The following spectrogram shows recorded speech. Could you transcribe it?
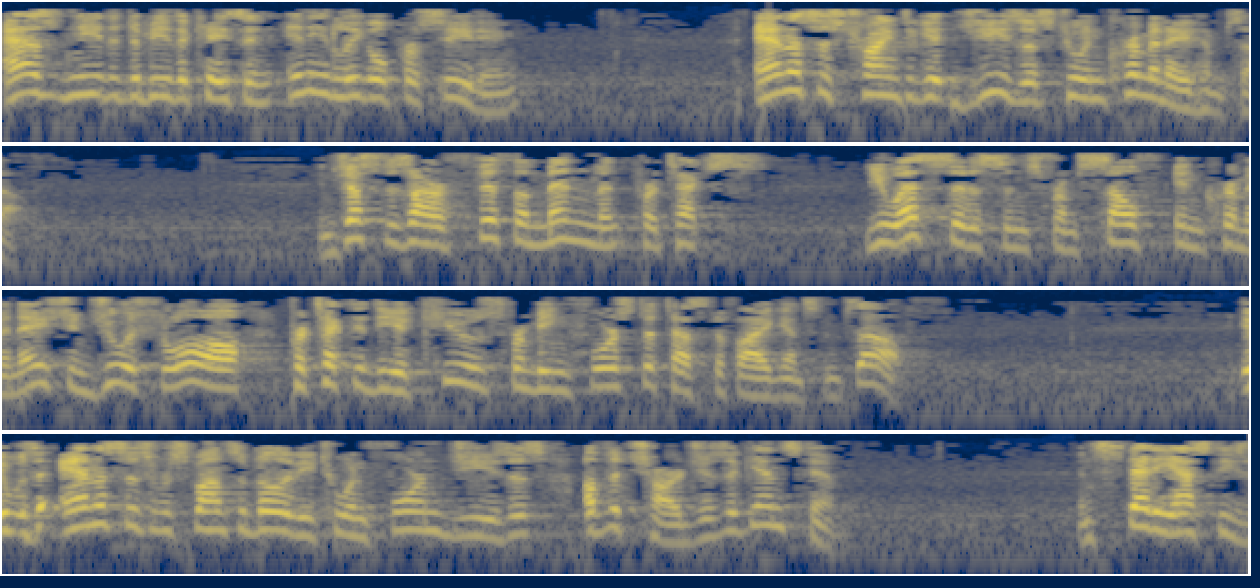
as needed to be the case in any legal proceeding, Annas is trying to get Jesus to incriminate himself. And just as our Fifth Amendment protects U.S. citizens from self incrimination, Jewish law protected the accused from being forced to testify against himself. It was Annas' responsibility to inform Jesus of the charges against him. Instead, he asks these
